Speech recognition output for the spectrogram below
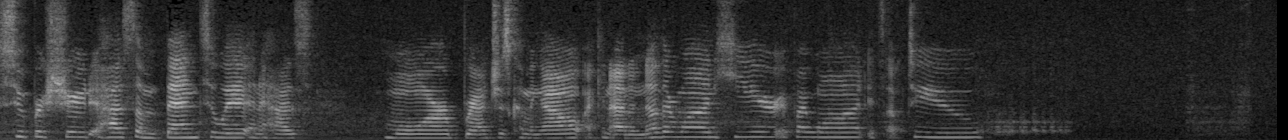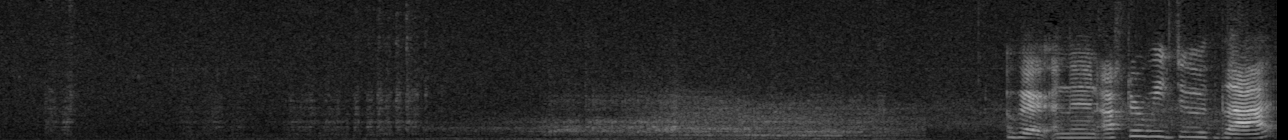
super straight it has some bend to it and it has more branches coming out. I can add another one here if I want. It's up to you. Okay, and then after we do that,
